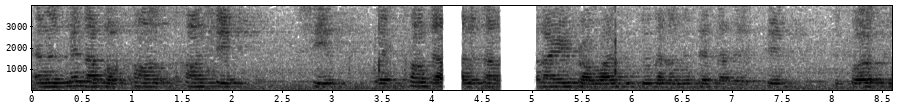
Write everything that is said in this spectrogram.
and is made up of horn-shaped sheet with comes diameter vary from 1 to 2 nanometers at the tip to 4 to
